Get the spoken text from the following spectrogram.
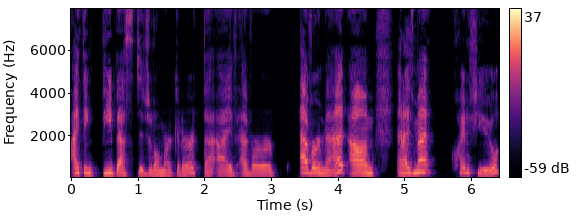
i think the best digital marketer that i've ever ever met um and i've met quite a few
